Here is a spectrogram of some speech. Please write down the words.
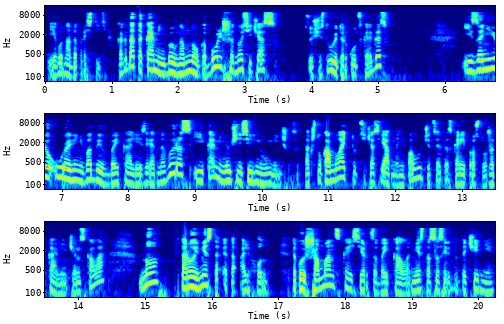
и его надо простить. Когда-то камень был намного больше, но сейчас существует Иркутская ГЭС, из-за нее уровень воды в Байкале изрядно вырос, и камень очень сильно уменьшился. Так что камлать тут сейчас явно не получится, это скорее просто уже камень, чем скала. Но второе место это Альхон. Такое шаманское сердце Байкала, место сосредоточения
